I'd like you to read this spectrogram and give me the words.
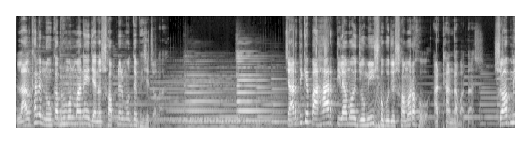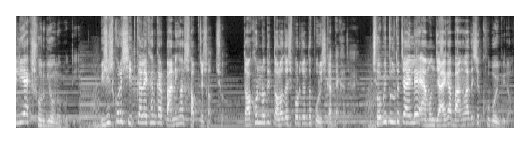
লালখালে নৌকা ভ্রমণ মানে যেন স্বপ্নের মধ্যে ভেসে চলা। চারদিকে পাহাড়, টিলাময় জমি, সবুজের সমারোহ আর ঠান্ডা বাতাস। সব মিলিয়ে এক স্বর্গীয় অনুভূতি। বিশেষ করে শীতকালে এখানকার পানি হয় সবচেয়ে স্বচ্ছ। তখন নদীর তলদেশ পর্যন্ত পরিষ্কার দেখা যায়। ছবি তুলতে চাইলে এমন জায়গা বাংলাদেশে খুবই বিরল।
